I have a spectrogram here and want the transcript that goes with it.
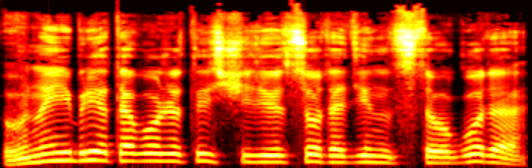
В ноябре того же 1911 года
